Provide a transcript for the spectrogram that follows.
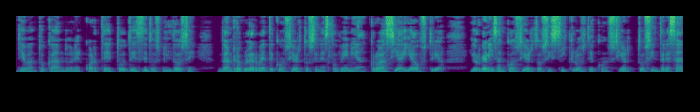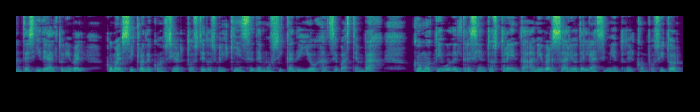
Llevan tocando en el cuarteto desde 2012, dan regularmente conciertos en Eslovenia, Croacia y Austria y organizan conciertos y ciclos de conciertos interesantes y de alto nivel, como el ciclo de conciertos de 2015 de música de Johann Sebastian Bach con motivo del 330 aniversario del nacimiento del compositor.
